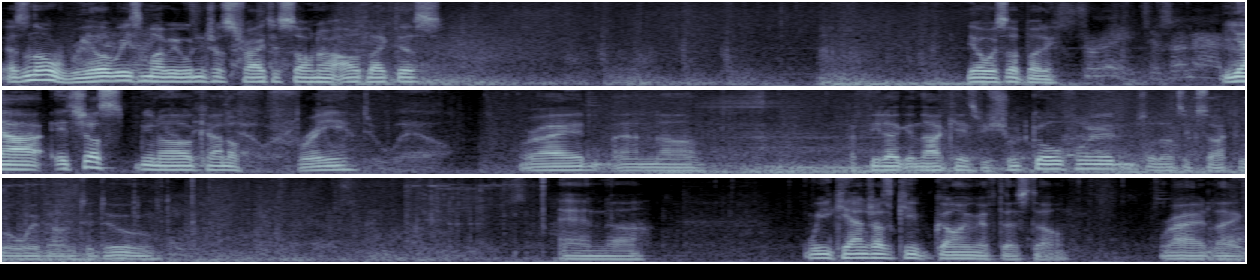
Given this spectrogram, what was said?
There's no real reason why we wouldn't just try to zone her out like this. Yo, what's up, buddy? Yeah, it's just, you know, kind of free. Right? And uh, I feel like in that case we should go for it. So that's exactly what we're going to do. And uh, we can't just keep going with this, though. Right? Like,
